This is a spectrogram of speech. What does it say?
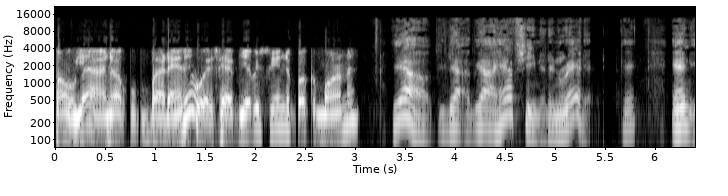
Oh yeah, I know. But anyways, have you ever seen the Book of Mormon? Yeah, yeah, yeah. I have seen it and read it. Okay, and it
